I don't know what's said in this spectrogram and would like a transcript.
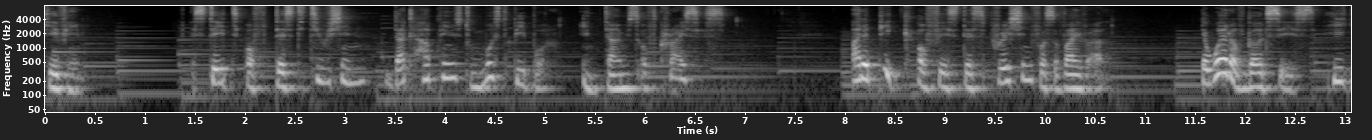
gave him. A state of destitution that happens to most people in times of crisis. At the peak of his desperation for survival, the Word of God says he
